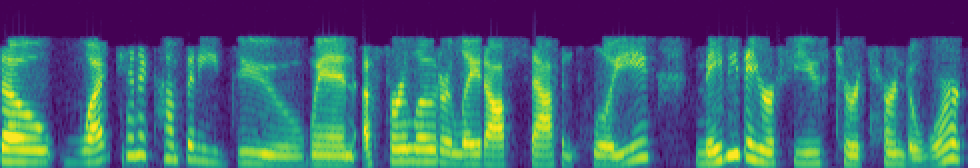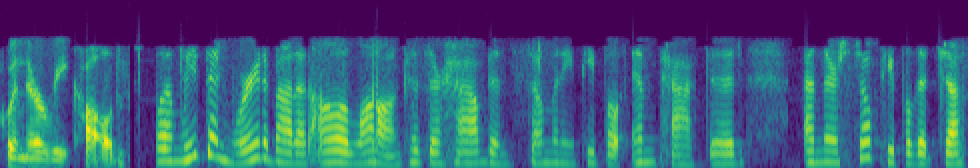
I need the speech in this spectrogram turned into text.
So, what can a company do when a furloughed or laid off staff employee maybe they refuse to return to work when they're recalled? Well, and we've been worried about it all along because there have been so many people impacted and there's still people that just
